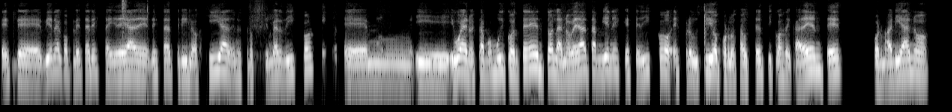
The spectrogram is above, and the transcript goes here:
este, viene a completar esta idea de, esta trilogía de nuestro primer disco. Em, y, bueno, estamos muy contentos. La novedad también es que este disco es producido por los auténticos decadentes, por Mariano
